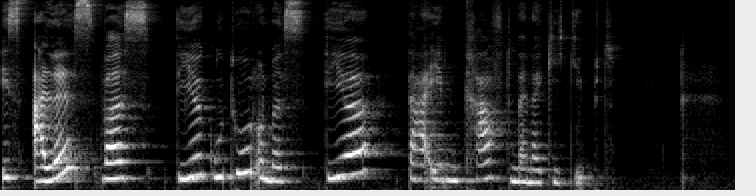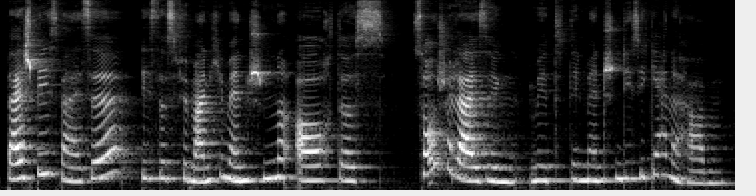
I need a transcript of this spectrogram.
ist alles, was dir gut tut und was dir da eben Kraft und Energie gibt. Beispielsweise ist es für manche Menschen auch das Socializing mit den Menschen, die sie gerne haben.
